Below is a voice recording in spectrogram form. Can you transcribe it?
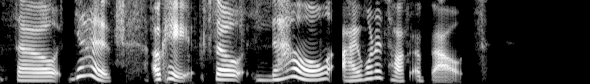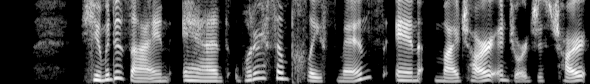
So, yes. Okay, so now I want to talk about human design and what are some placements in my chart and Jorge's chart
